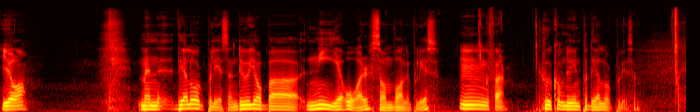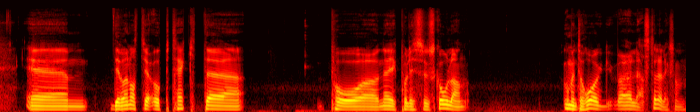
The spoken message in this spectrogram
Ja. Men dialogpolisen, du jobbar nio år som vanlig polis. Mm, ungefär. Hur kom du in på dialogpolisen? Eh, det var något jag upptäckte på, när jag gick polishögskolan. Jag kommer inte ihåg vad jag läste det liksom.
